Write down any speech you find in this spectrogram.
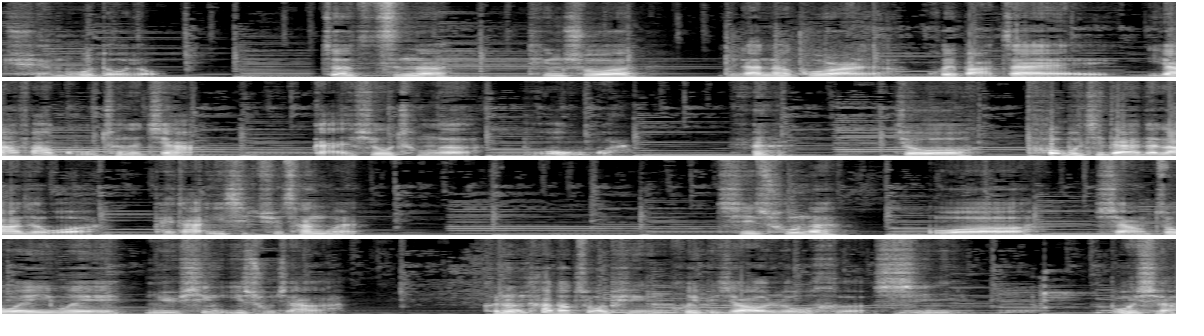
全部都有。这次呢。听说伊拉娜·古尔呢会把在亚法古城的家改修成了博物馆，就迫不及待地拉着我陪他一起去参观。起初呢，我想作为一位女性艺术家啊，可能她的作品会比较柔和细腻，不想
